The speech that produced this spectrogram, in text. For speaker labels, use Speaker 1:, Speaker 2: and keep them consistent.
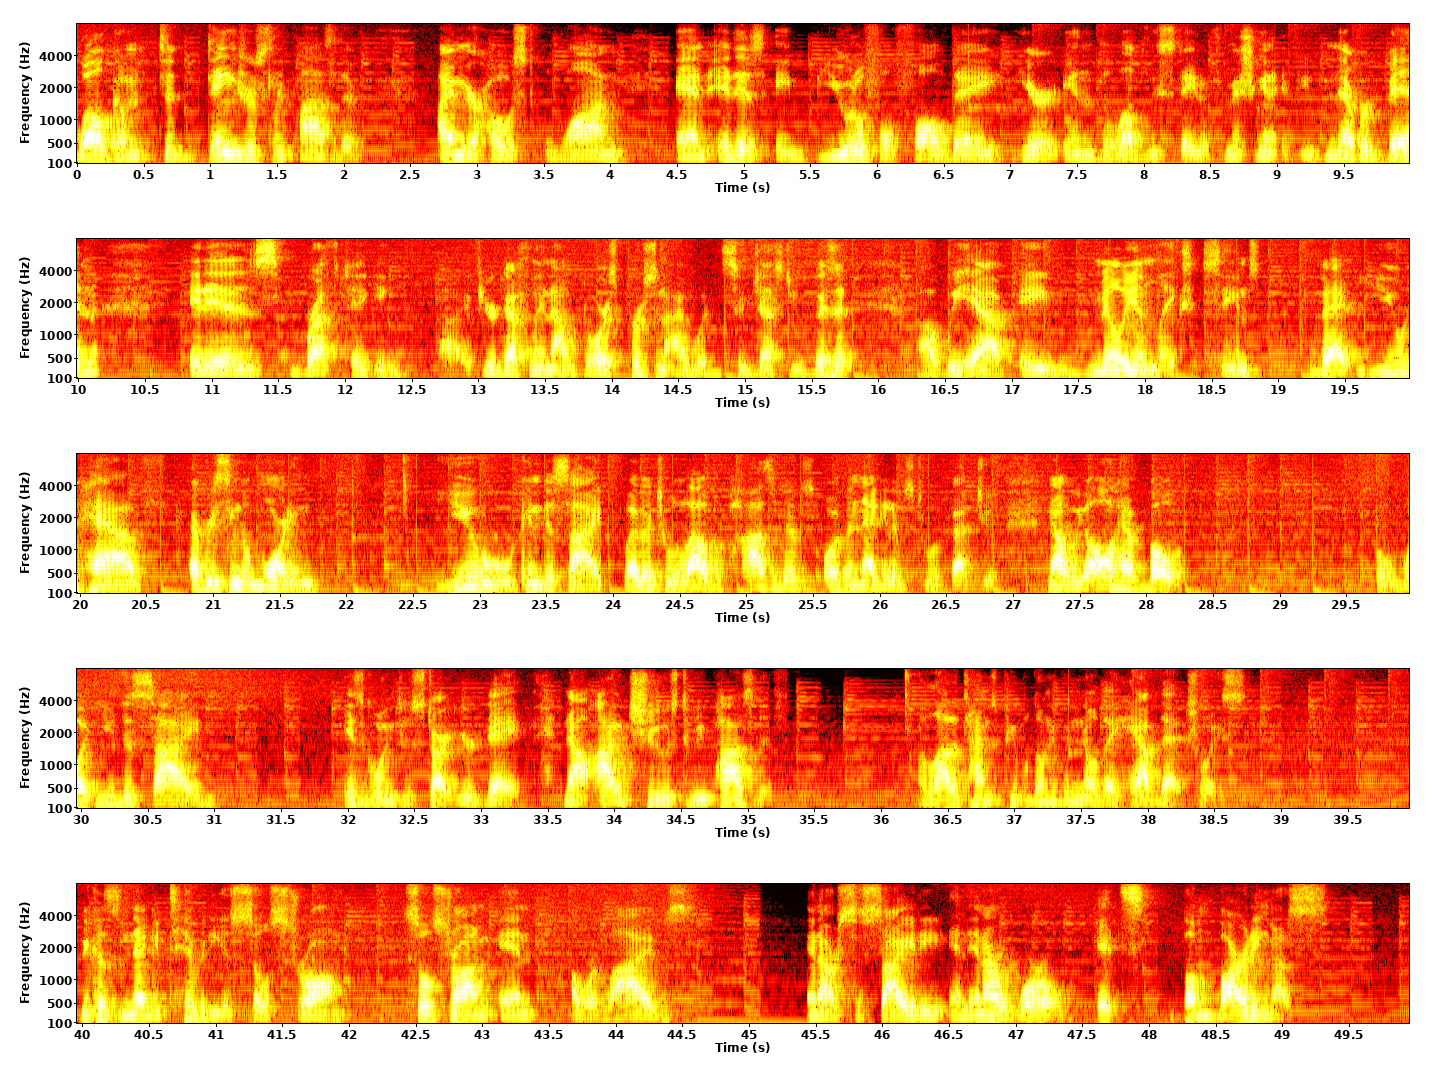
Speaker 1: Welcome to Dangerously Positive. I'm your host, Juan, and it is a beautiful fall day here in the lovely state of Michigan. If you've never been, it is breathtaking. Uh, if you're definitely an outdoors person, I would suggest you visit. Uh, we have a million lakes, it seems, that you have every single morning. You can decide whether to allow the positives or the negatives to affect you. Now, we all have both, but what you decide is going to start your day. Now, I choose to be positive. A lot of times people don't even know they have that choice because negativity is so strong, so strong in our lives, in our society, and in our world. It's bombarding us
